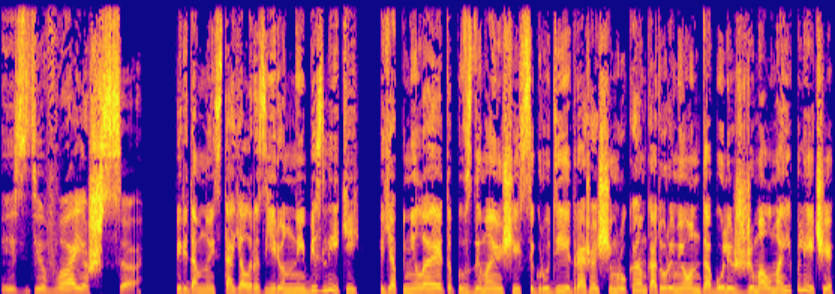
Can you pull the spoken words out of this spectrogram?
«Издеваешься?» Передо мной стоял разъяренный безликий. Я поняла это по вздымающейся груди и дрожащим рукам, которыми он до боли сжимал мои плечи.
